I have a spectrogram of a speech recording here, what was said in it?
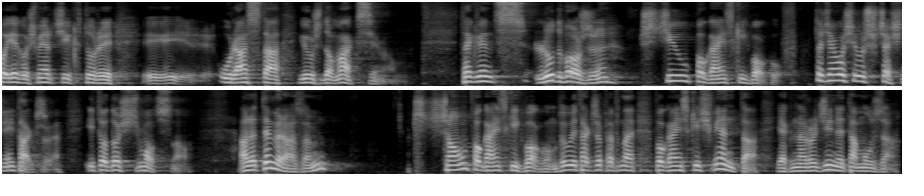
po jego śmierci, który y, urasta już do maksimum. Tak więc lud Boży czcił pogańskich bogów. To działo się już wcześniej także i to dość mocno. Ale tym razem czczą pogańskich bogów. Były także pewne pogańskie święta, jak narodziny Tamuza.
